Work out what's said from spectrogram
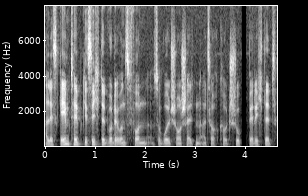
alles Game Tape gesichtet, wurde uns von sowohl Sean Shelton als auch Coach Schub berichtet.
